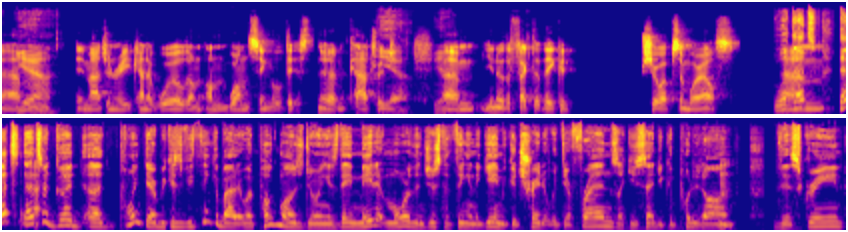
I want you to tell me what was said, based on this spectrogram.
um, Yeah. imaginary kind of world on on one single disc, um, cartridge Yeah. Yeah. um you know the fact that they could show up somewhere else Well, that's Um, that's that's a good uh, point there because if you think about it, what Pokemon is doing is they made it more than just a thing in a game. You could trade it with your friends, like you said. You could put it on Hmm. the screen.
